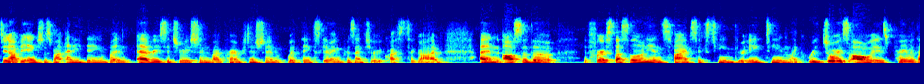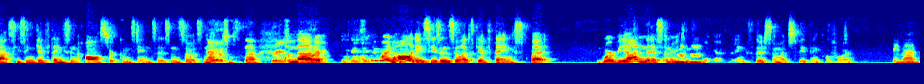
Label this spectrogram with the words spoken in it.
do not be anxious about anything but in every situation by prayer and petition with thanksgiving present your requests to god. And also the First Thessalonians 5 16 through 18, like rejoice always, pray without ceasing, give thanks in all circumstances. And so it's not yes. just a, a matter okay, we're in holiday season, so let's give thanks, but we're beyond this and we mm-hmm. can still give thanks. There's so much to be thankful for. Amen.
